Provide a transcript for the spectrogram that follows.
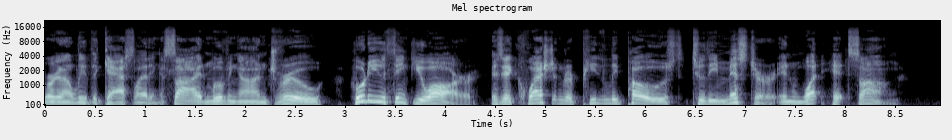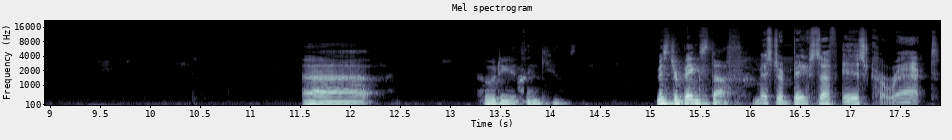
We're going to leave the gaslighting aside. Moving on, Drew, who do you think you are? Is a question repeatedly posed to the Mister in what hit song? Uh, who do you think you? Mr. Big Stuff. Mr. Big Stuff is correct.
